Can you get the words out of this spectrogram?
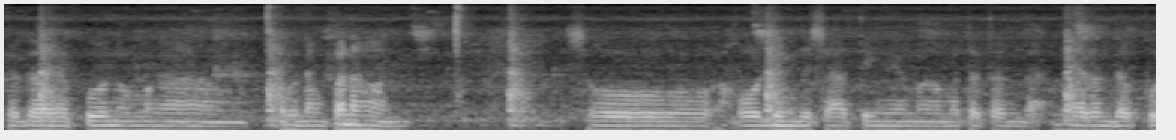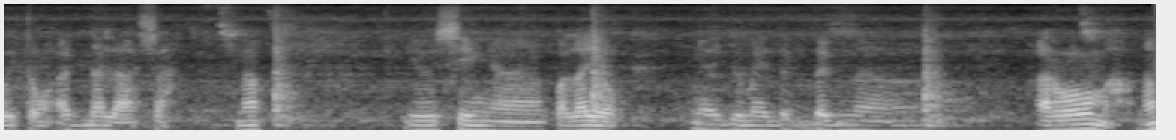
kagaya po ng mga unang panahon. So, according do sa ating mga matatanda, meron daw po itong ad na lasa, no? Using uh, palayok, medyo may dagdag na aroma, no?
